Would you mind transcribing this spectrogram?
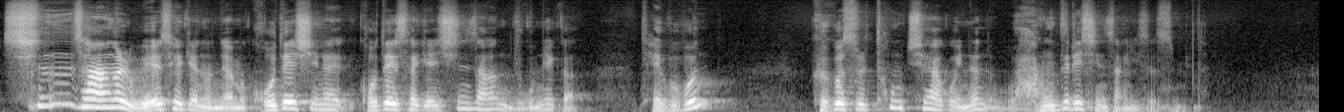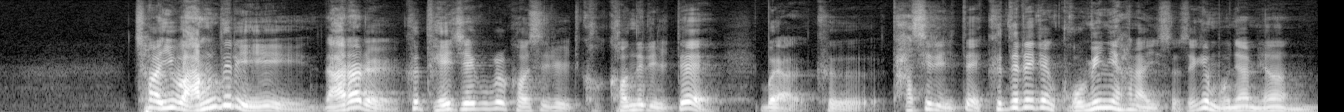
신상을 왜 새겨 놓냐면 고대 신의 고대 세계의 신상은 누굽니까? 대부분 그것을 통치하고 있는 왕들의 신상이 있었습니다. 자, 이 왕들이 나라를 그 대제국을 거스릴 거느릴 때 뭐야 그 다스릴 때 그들에겐 고민이 하나 있어서 이게 뭐냐면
